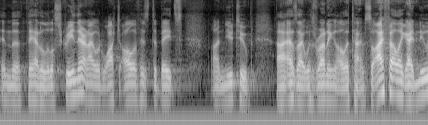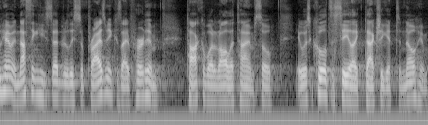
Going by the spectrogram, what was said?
in the they had a little screen there, and I would watch all of his debates on YouTube uh, as I was running all the time. So I felt like I knew him, and nothing he said really surprised me because I've heard him talk about it all the time. So it was cool to see, like, to actually get to know him.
